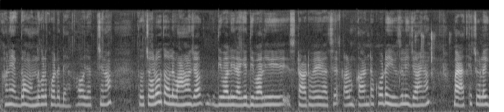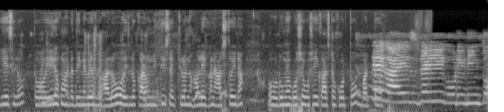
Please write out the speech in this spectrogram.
এখানে একদম অন্ধকারে খুব একটা দেখাও যাচ্ছে না। তো চলো তাহলে বানানো যাক। দিওয়ালির আগে দিওয়ালি স্টার্ট হয়ে গেছে কারণ কারেন্টটা খুব একটা ইউজুয়ালি যায় না। বা আজকে চলে গিয়েছিল। তো এইরকম একটা দিনে বেশ ভালোও হয়েছিল কারণ নীতিশ অ্যাকচুয়ালি না হলে এখানে আসতোই না। ও রুমে বসে বসেই কাজটা করতো বাট ভেরি গুড ইভিনিং তো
